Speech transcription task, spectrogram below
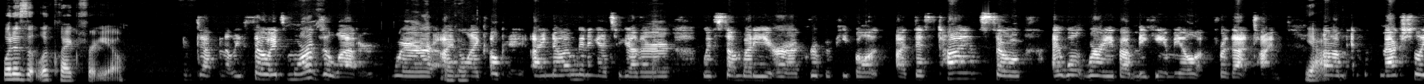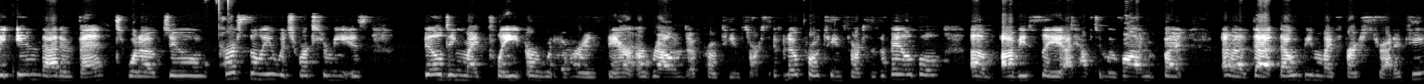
what does it look like for you? Definitely. So it's more of the latter where I'm mm-hmm. like, okay, I know I'm going to get together with somebody or a group of people at this time, so I won't worry about making a meal for that time. Yeah. Um, and I'm actually in that event. What I'll do personally, which works for me, is building my plate or whatever is there around a protein source. If no protein source is available, um, obviously I have to move on, but uh, that that would be my first strategy.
